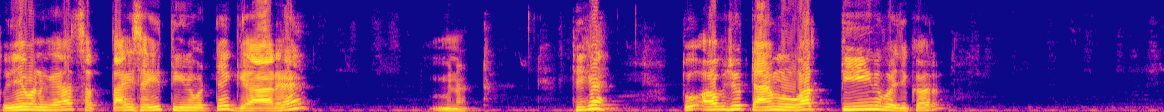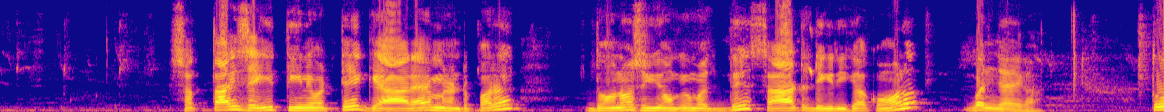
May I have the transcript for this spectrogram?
तो ये बन गया सत्ताईस सही तीन बट्टे ग्यारह मिनट। ठीक है? तो अब जो टाइम होगा तीन बजकर सत्ताईस सही, तीन बट्टे ग्यारह मिनट पर दोनों सुइयों के मध्य साठ डिग्री का कोण बन जाएगा। तो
